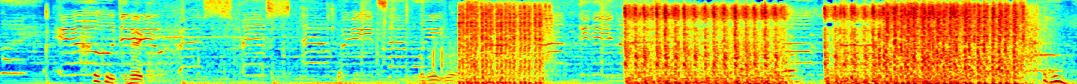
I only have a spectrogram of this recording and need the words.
what you do. Restless every time we Perut dia.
